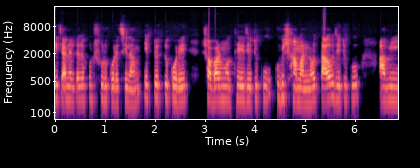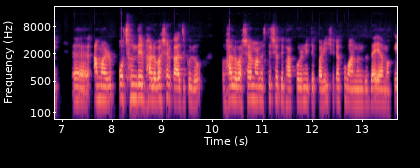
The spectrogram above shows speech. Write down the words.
এই চ্যানেলটা যখন শুরু করেছিলাম, একটু একটু করে সবার মধ্যে যেটুকু খুবই সামান্য, তাও যেটুকু আমি আমার পছন্দের ভালোবাসার কাজগুলো ভালোবাসার মানুষদের সাথে ভাগ করে নিতে পারি, সেটা খুব আনন্দ দেয় আমাকে।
